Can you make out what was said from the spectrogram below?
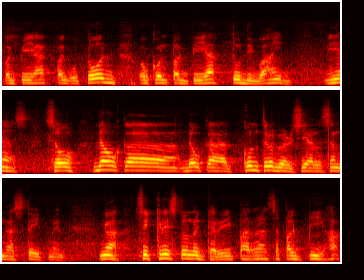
pagpihak pagutod o kon pagpihak to divide. Yes. So daw ka daw ka controversial sa nga statement nga si Kristo nagkari para sa pagpihak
